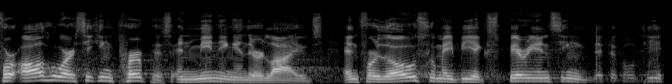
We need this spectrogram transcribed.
for all who are seeking purpose and meaning in their lives, and for those who may be experiencing difficulty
